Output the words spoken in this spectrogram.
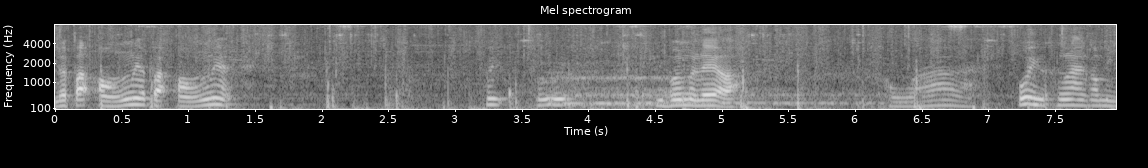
แล้วปลาอ๋องเนี่ยปลาอ๋องเนี่ยเฮ้ยเฮ้ยอยู่บนมาเลยเหรอเอาว่าอุ้ยข้างล่างก็มี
